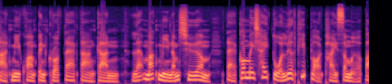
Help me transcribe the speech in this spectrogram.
อาจมีความเป็นกรดแตกต่างกัน และมักมีน้ำเชื่อม แต่ก็ไม่ใช่ตัวเลือกที่ปลอดภัยเสมอไป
